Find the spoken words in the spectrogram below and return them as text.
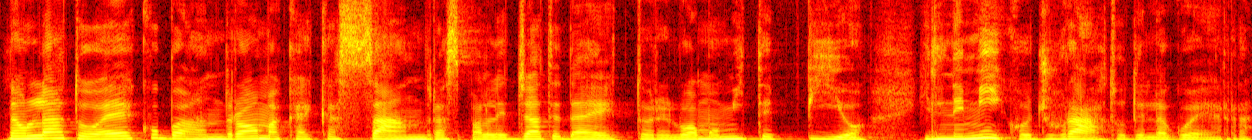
Da un lato Ecuba, Andromaca e Cassandra, spalleggiate da Ettore, l'uomo mite pio, il nemico giurato della guerra.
